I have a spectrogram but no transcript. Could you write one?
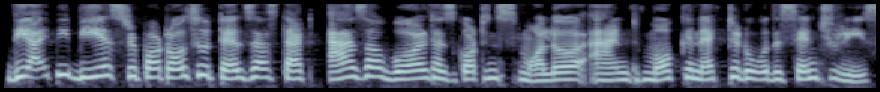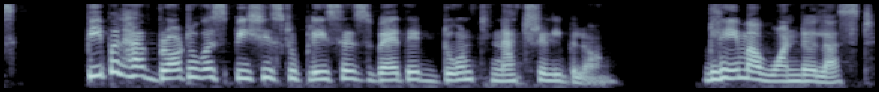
The IPBES report also tells us that as our world has gotten smaller and more connected over the centuries, people have brought over species to places where they don't naturally belong. Blame our wanderlust.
